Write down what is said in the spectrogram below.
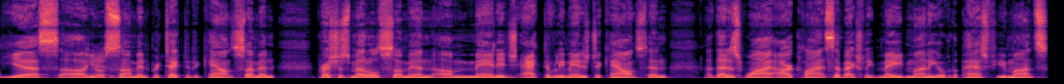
Yes, uh, you know, some in protected accounts, some in precious metals, some in um, managed, actively managed accounts, and uh, that is why our clients have actually made money over the past few months.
